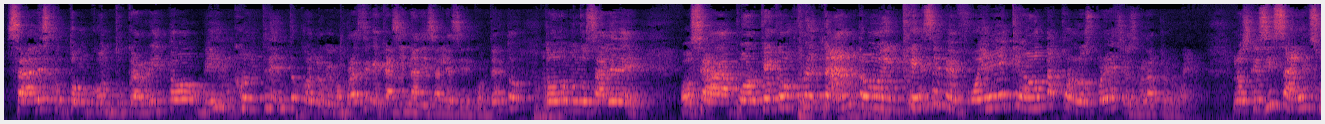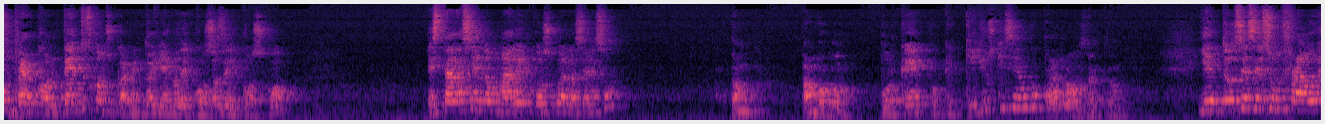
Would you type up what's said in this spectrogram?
Sales con tu, con tu carrito bien contento con lo que compraste, que casi nadie sale así de contento. Todo el mundo sale de, o sea, ¿por qué compré tanto? ¿En qué se me fue? ¿Qué onda con los precios? ¿Verdad? Pero bueno, los que sí salen súper contentos con su carrito lleno de cosas del Costco, ¿están haciendo mal el Costco al hacer eso? Tam- tampoco. ¿Por qué? Porque ellos quisieron comprarlo. Exacto. Y entonces es un fraude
